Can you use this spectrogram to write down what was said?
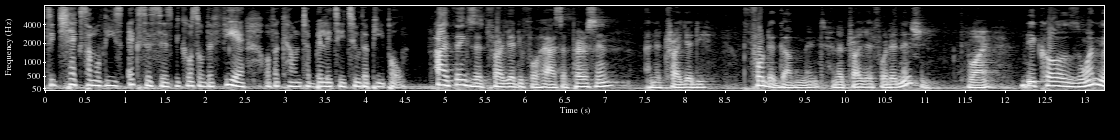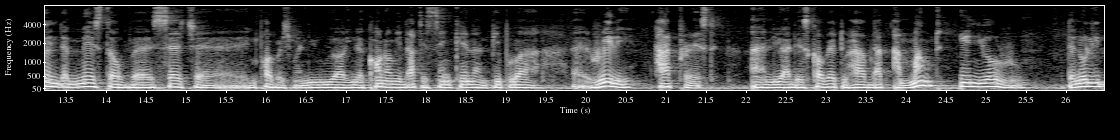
to check some of these excesses because of the fear of accountability to the people. I think it's a tragedy for her as a person and a tragedy for the government and a tragedy for the nation. Why? Because when you're in the midst of uh, such uh, impoverishment, you are in an economy that is sinking and people are uh, really hard pressed and you are discovered to have that amount in your room, then only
